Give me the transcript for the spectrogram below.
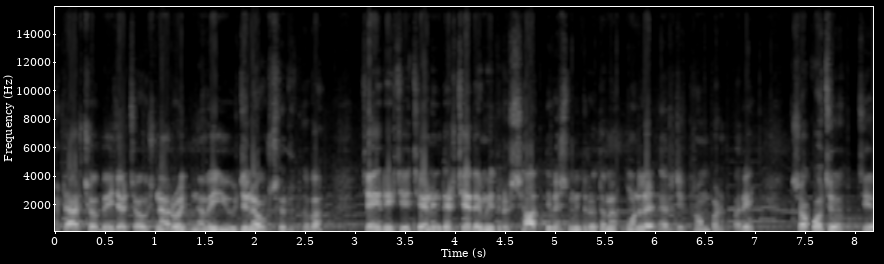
અઢાર છ બે હજાર ચોવીસના રોજ નવી યોજનાઓ શરૂ થવા જઈ રહી છે. જેની અંદર છે તે મિત્રો, સાત દિવસ મિત્રો, તમે ઓનલાઈન અરજી ફોર્મ પણ ભરી શકો છો. જે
